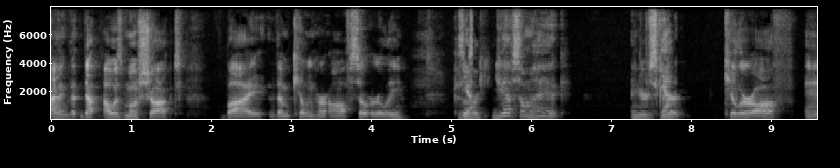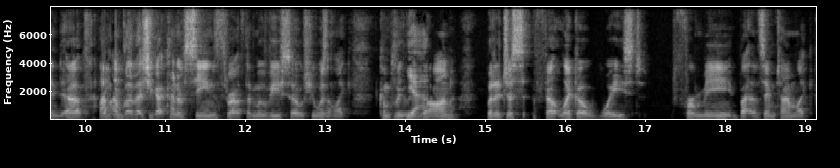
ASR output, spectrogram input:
I think that, that I was most shocked by them killing her off so early because yeah. I was like, you have Salma Hayek, and you're just gonna yeah. kill her off. And uh, I'm, I'm glad that she got kind of scenes throughout the movie, so she wasn't like completely yeah. gone. But it just felt like a waste for me, but at the same time, like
